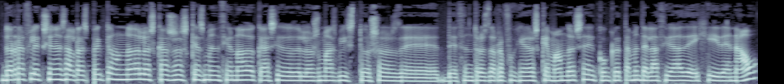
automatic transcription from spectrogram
Dos reflexiones al respecto. En uno de los casos que has mencionado, que ha sido de los más vistosos de, de centros de refugiados quemándose, concretamente en la ciudad de Heidenau,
